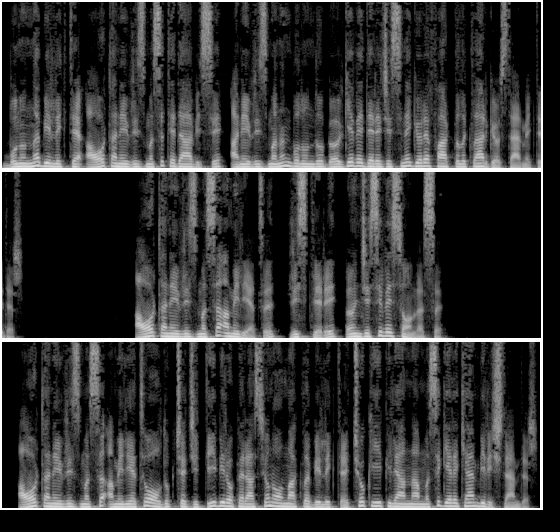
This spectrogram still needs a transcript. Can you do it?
Bununla birlikte aort anevrizması tedavisi, anevrizmanın bulunduğu bölge ve derecesine göre farklılıklar göstermektedir. Aort anevrizması ameliyatı, riskleri, öncesi ve sonrası. Aort anevrizması ameliyatı oldukça ciddi bir operasyon olmakla birlikte çok iyi planlanması gereken bir işlemdir.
